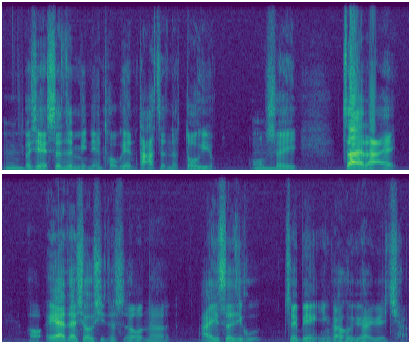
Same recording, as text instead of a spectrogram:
嗯，而且甚至明年投片大增的都有，哦，所以再来哦 AI 在休息的时候呢，IE 设计股这边应该会越来越强，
